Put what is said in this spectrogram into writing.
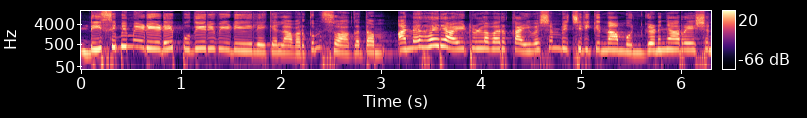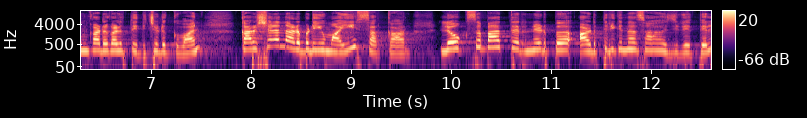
ഡി സി ബി മീഡിയയുടെ പുതിയൊരു വീഡിയോയിലേക്ക് എല്ലാവർക്കും സ്വാഗതം. അനർഹരായിട്ടുള്ളവർ കൈവശം വെച്ചിരിക്കുന്ന മുൻഗണനാ റേഷൻ കാർഡുകൾ തിരിച്ചെടുക്കുവാൻ കർശന നടപടിയുമായി സർക്കാർ. ലോക്സഭാ തെരഞ്ഞെടുപ്പ് അടുത്തിരിക്കുന്ന സാഹചര്യത്തിൽ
